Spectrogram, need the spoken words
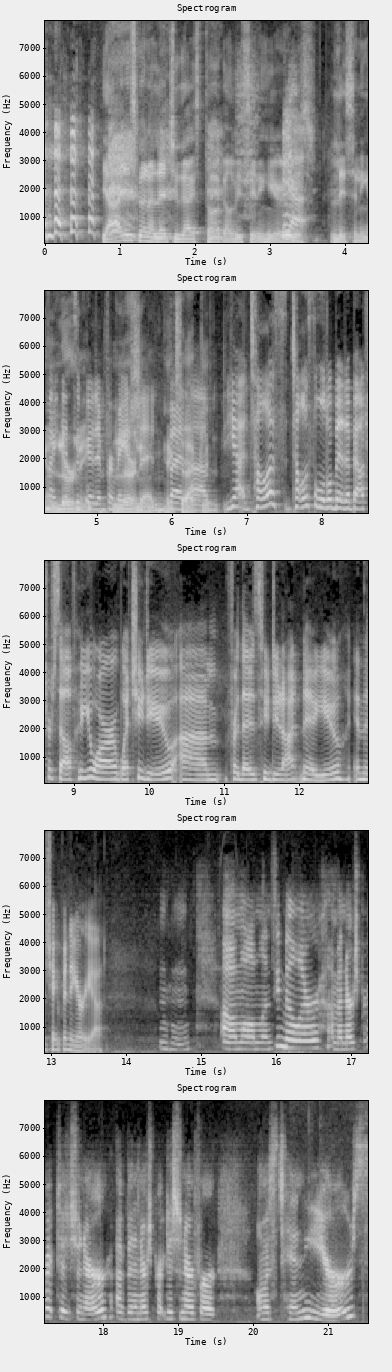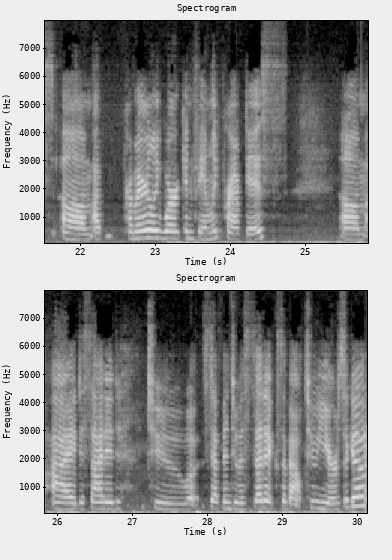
yeah, I'm just gonna let you guys talk. I'll be sitting here Yeah. just listening and Might get learning. some good information. Learning. But Exactly. um, yeah, tell us tell us a little bit about yourself, who you are, what you do, um, for those who do not know you in the Chapin area. Um, well, I'm Lindsey Miller. I'm a nurse practitioner. I've been a nurse practitioner for almost 10 years. Um, I primarily work in family practice. Um, I decided to step into aesthetics about two years ago.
